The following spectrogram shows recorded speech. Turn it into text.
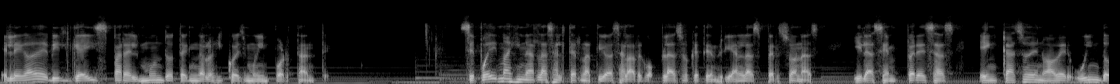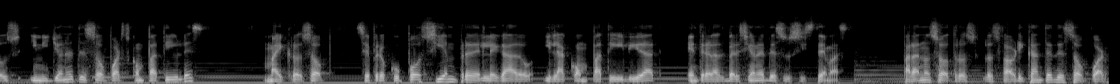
el legado de Bill Gates para el mundo tecnológico es muy importante. Se puede imaginar las alternativas a largo plazo que tendrían las personas y las empresas en caso de no haber Windows y millones de softwares compatibles. Microsoft se preocupó siempre del legado y la compatibilidad entre las versiones de sus sistemas. Para nosotros, los fabricantes de software,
